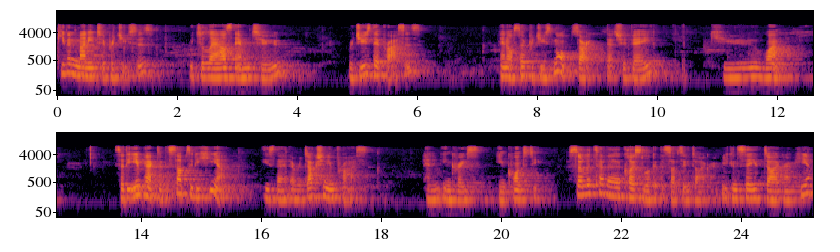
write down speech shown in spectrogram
given money to producers which allows them to reduce their prices and also produce more. Sorry, that should be Q1. So the impact of the subsidy here is that a reduction in price and an increase in quantity. So let's have a closer look at the subsidy diagram. You can see the diagram here.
